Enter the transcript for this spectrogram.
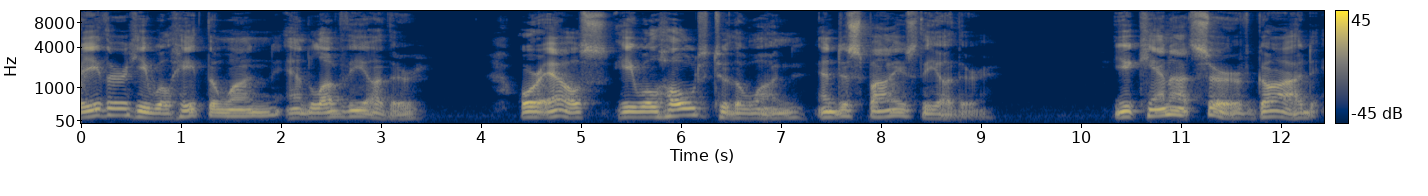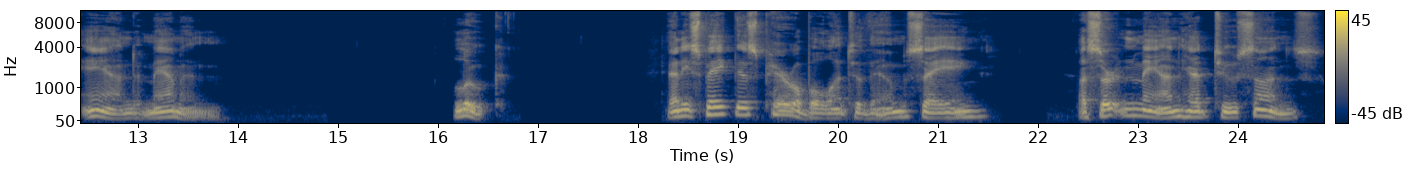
either he will hate the one and love the other, or else he will hold to the one and despise the other. Ye cannot serve God and mammon. Luke. And he spake this parable unto them, saying, A certain man had two sons,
